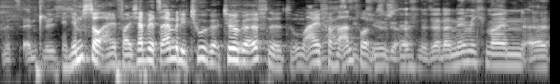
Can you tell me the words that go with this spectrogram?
letztendlich. Ja, nimm's doch einfach. Ich habe jetzt einmal die Tür, Tür geöffnet, um einfache Antworten die zu Tür stellen. geöffnet. Ja, dann nehme ich meinen äh,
